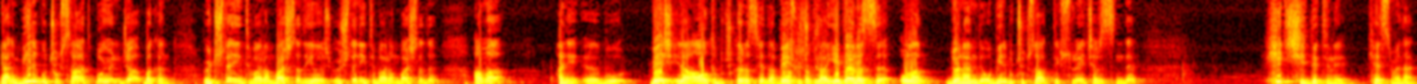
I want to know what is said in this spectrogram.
Yani bir buçuk saat boyunca bakın 3'ten itibaren başladı yağış. 3'ten itibaren başladı. Ama hani e, bu 5 ila 6.30 arası ya da 5.30 Akşam ila 7 saatinde. arası olan dönemde o bir buçuk saatlik süre içerisinde hiç şiddetini kesmeden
